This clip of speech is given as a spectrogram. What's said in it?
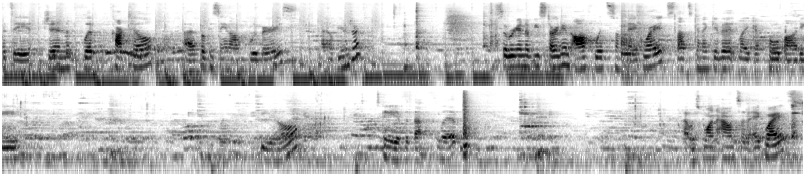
It's a gin flip cocktail uh, focusing on blueberries. I hope you enjoy. So we're gonna be starting off with some egg whites. That's gonna give it like a full body feel. It's gonna give it that flip. That was one ounce of egg whites.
